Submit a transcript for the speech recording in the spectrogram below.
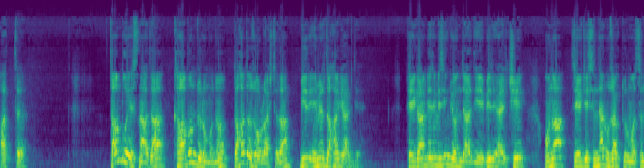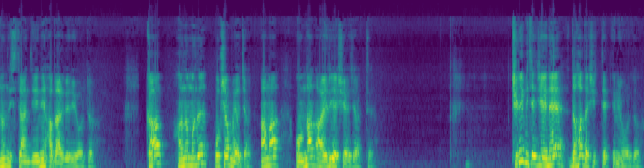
attı. Tam bu esnada Kab'ın durumunu daha da zorlaştıran bir emir daha geldi. Peygamberimizin gönderdiği bir elçi ona zevcesinden uzak durmasının istendiğini haber veriyordu. Kab hanımını boşamayacak ama ondan ayrı yaşayacaktı. Çile biteceğine daha da şiddetleniyordu.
